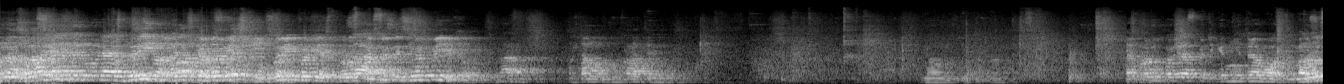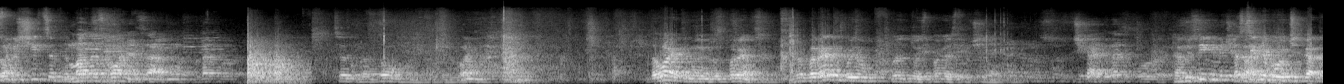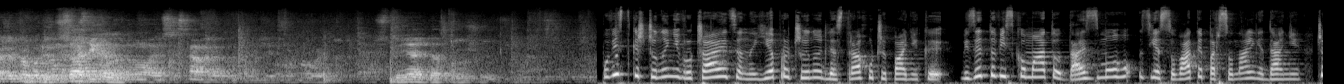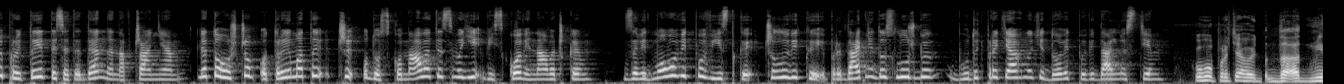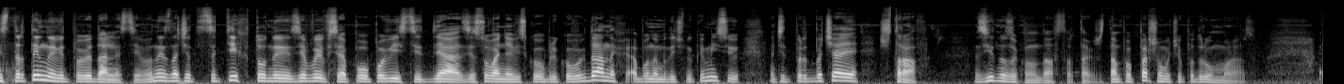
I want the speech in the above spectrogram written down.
Беріть, будь ласка, повістку, беріть повістку, розписуйтесь, ми поїхали. А там брати. Мам, я скажу пов'язку, тільки мені треба. Ну, будь Мене дзвонять зараз. ну, Це вже довго. Давайте ми розберемося. Ви берете бойову повістку чи ні? Чекайте, дайте поговорити. Та скільки ми А скільки будемо чекати вже півгодини? Задні з камери там є. Стоять, да, порушують. Повістки, що нині вручаються, не є причиною для страху чи паніки. Візит до військкомату дасть змогу з'ясувати персональні дані чи пройти десятиденне навчання для того, щоб отримати чи удосконалити свої військові навички. За відмову від повістки чоловіки, придатні до служби, будуть притягнуті до відповідальності. Кого притягують до адміністративної відповідальності, вони, значить, це ті, хто не з'явився по повістці для з'ясування військово-облікових даних або на медичну комісію, значить, передбачає штраф згідно законодавства, також там по першому чи по другому разу.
